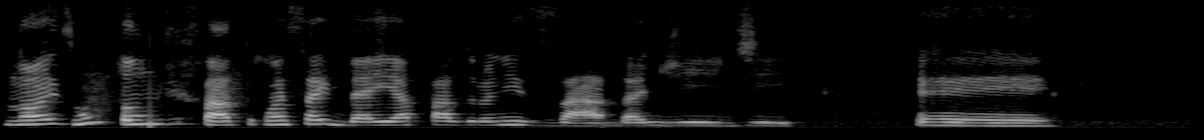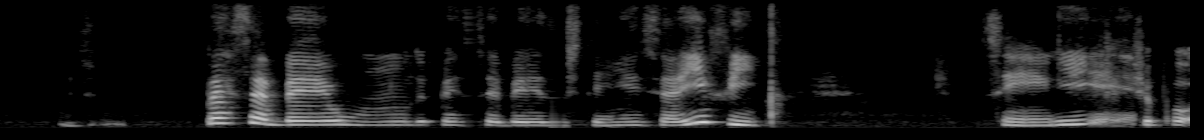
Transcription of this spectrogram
Nós rompamos de fato com essa ideia padronizada de, de, é, de perceber o mundo e perceber a existência, enfim. Sim. E Tipo,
